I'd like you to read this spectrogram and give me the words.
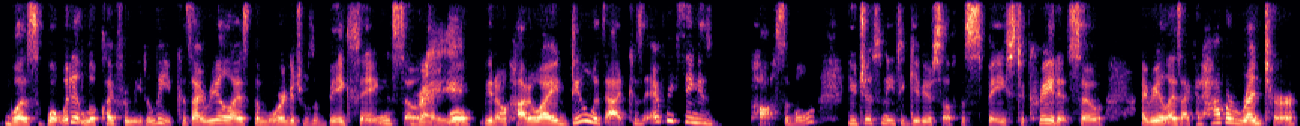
was what would it look like for me to leave? Because I realized the mortgage was a big thing. So, right. like, well, you know, how do I deal with that? Because everything is possible. You just need to give yourself the space to create it. So I realized I could have a renter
